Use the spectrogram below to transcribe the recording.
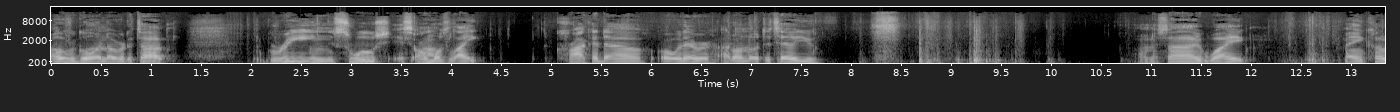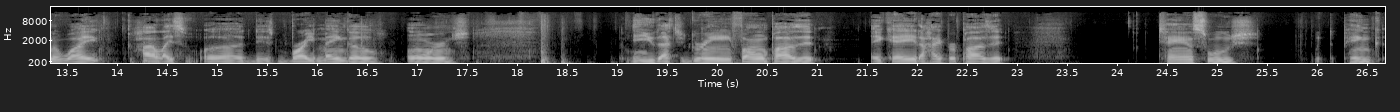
over going over the top. Green swoosh. It's almost like crocodile or whatever. I don't know what to tell you. On the side, white. Main color white. Highlights of uh this bright mango orange. Then you got your green Foamposite, aka the Hyperposite. Tan swoosh with the pink.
